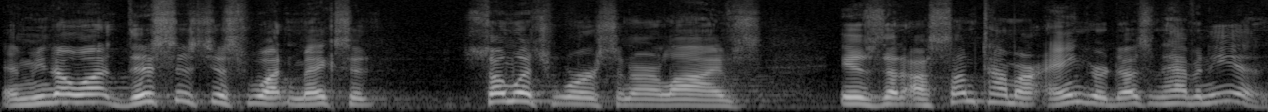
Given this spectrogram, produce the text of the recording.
And you know what? This is just what makes it so much worse in our lives is that sometimes our anger doesn't have an end.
